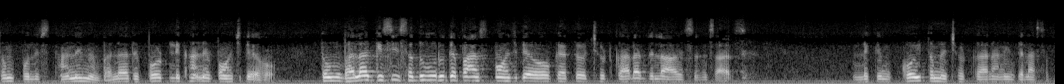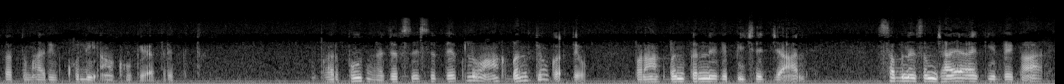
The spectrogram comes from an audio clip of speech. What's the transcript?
तुम पुलिस थाने में भला रिपोर्ट लिखाने पहुँच गए हो। तुम भला किसी सदगुरु के पास पहुँच गए हो, कहते हो छुटकारा दिलाओ इस संसार से। लेकिन कोई तुम्हें छुटकारा नहीं दिला सकता, तुम्हारी खुली आँखों के अतिरिक्त। भरपूर नज़र से इसे देख लो, आँख बंद क्यों करते हो? पर आँख बंद करने के पीछे जाल है। सबने समझाया है कि बेकार है।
